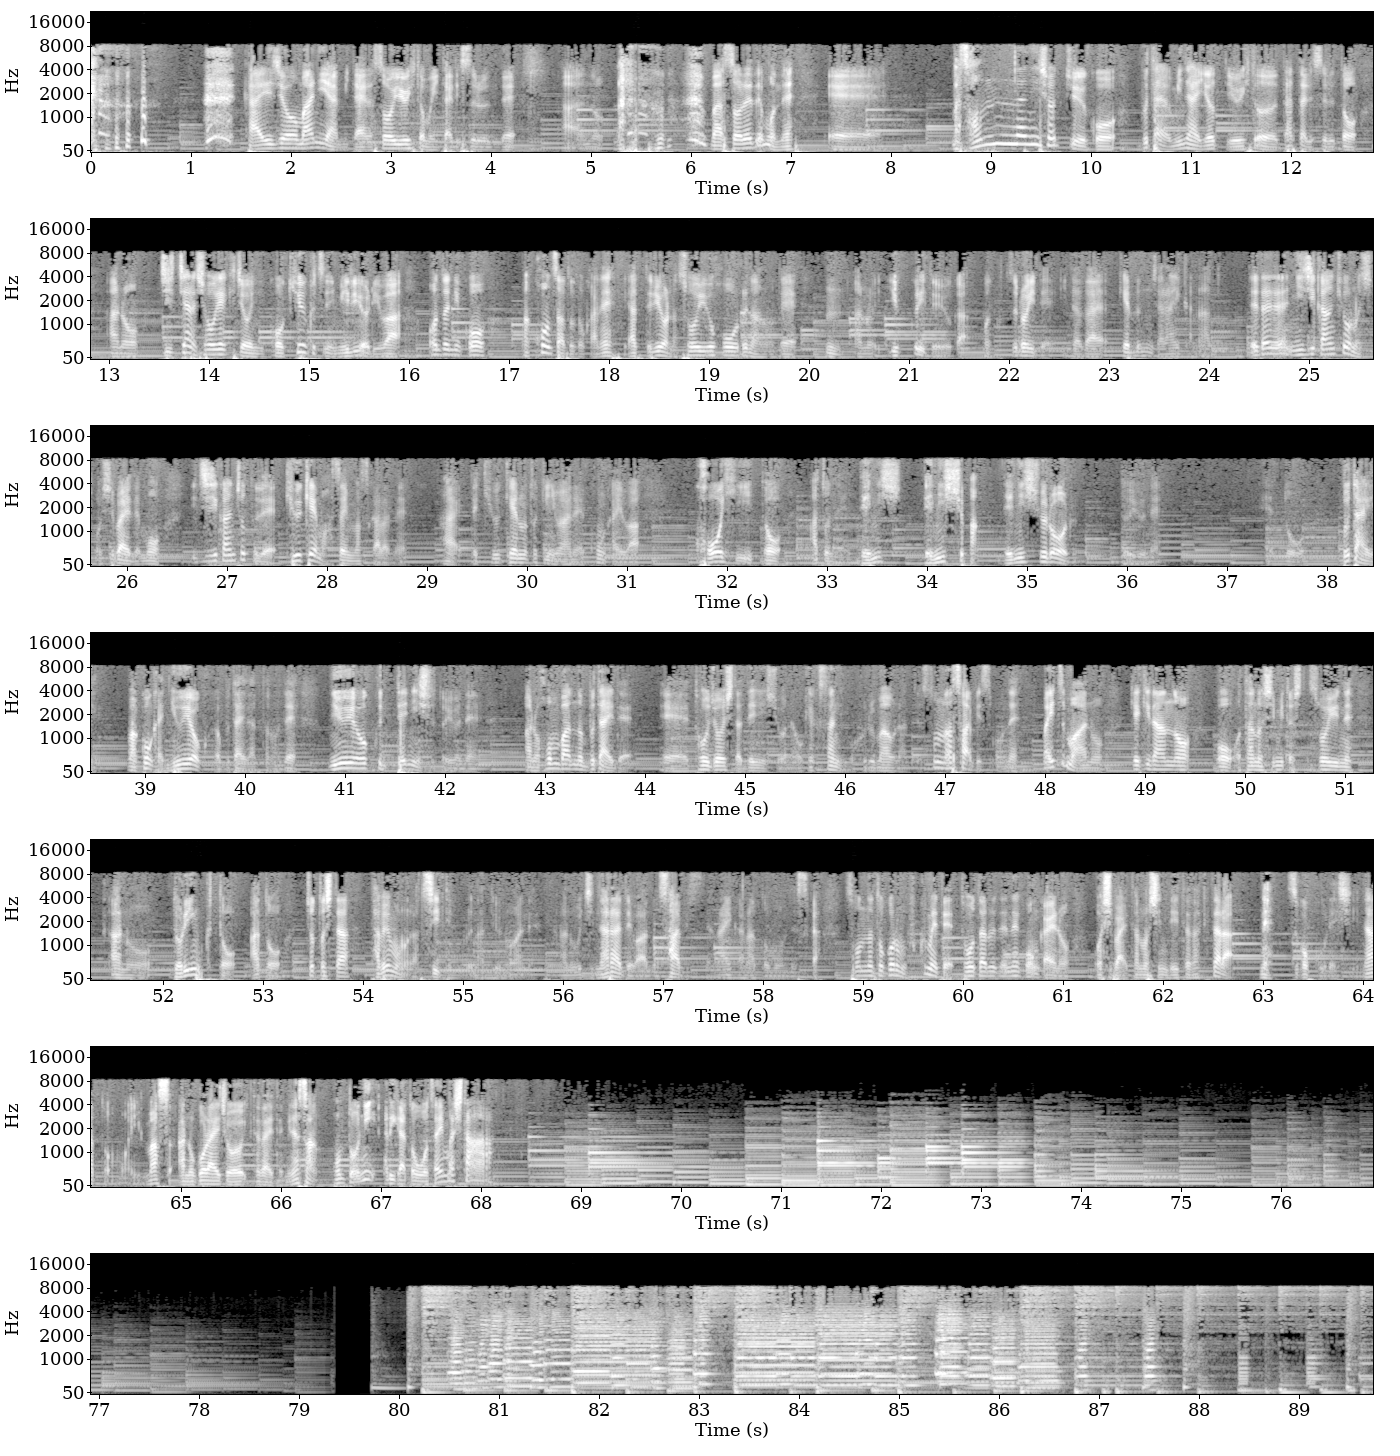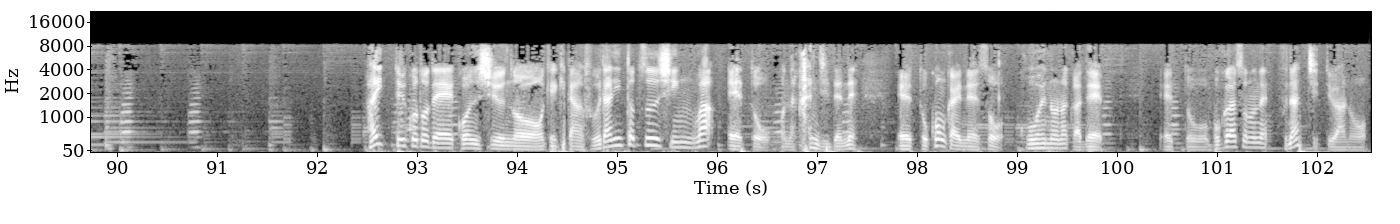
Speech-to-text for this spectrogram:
会場マニアみたいなそういう人もいたりするんで、あの まあそれでもね、えー、まあそんなにしょっちゅうこう、舞台を見ないよっていう人だったりすると、あの、ちっちゃな小劇場にこう窮屈に見るよりは、本当にこう、まあ、コンサートとかね、やってるようなそういうホールなので、うん、あの、ゆっくりというか、まあ、くつろいでいただけるんじゃないかなとで、だいたい2時間今日のお芝居でも、1時間ちょっとで休憩も挟みますからね。はい。で、休憩の時にはね、今回は、コーヒーと、あとね、デニッシュ、デニッシュパン、デニッシュロールというね、えっと、舞台、まあ、今回ニューヨークが舞台だったので、ニューヨークデニッシュというね、あの、本番の舞台で、えー、登場したデニッシュをね、お客さんにも振る舞うなんて、そんなサービスもね、まあ、いつもあの、劇団のをお楽しみとして、そういうね、あの、ドリンクと、あと、ちょっとした食べ物がついてくるなんていうのはね、あの、うちならではのサービスじゃないかなと思うんですが、そんなところも含めて、トータルでね、今回のお芝居楽しんでいただけたら、ね、すごく嬉しいなと思います。あの、ご来場いただいた皆さん、本当にありがとうございました。はい、ということで、今週の劇団フーダニット通信は、えっ、ー、と、こんな感じでね、えっ、ー、と、今回ね、そう、公演の中で、えっ、ー、と、僕がそのね、船っちっていうあの、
